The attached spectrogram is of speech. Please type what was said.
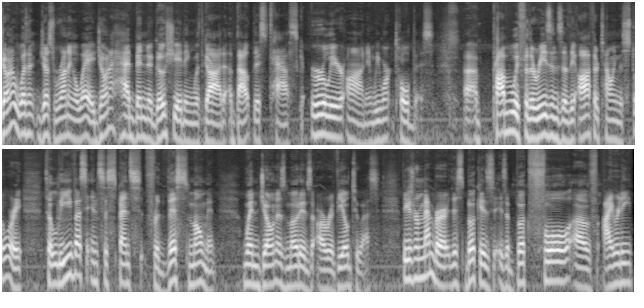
Jonah wasn't just running away. Jonah had been negotiating with God about this task earlier on, and we weren't told this. Uh, probably for the reasons of the author telling the story, to leave us in suspense for this moment when Jonah's motives are revealed to us. Because remember, this book is, is a book full of irony,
